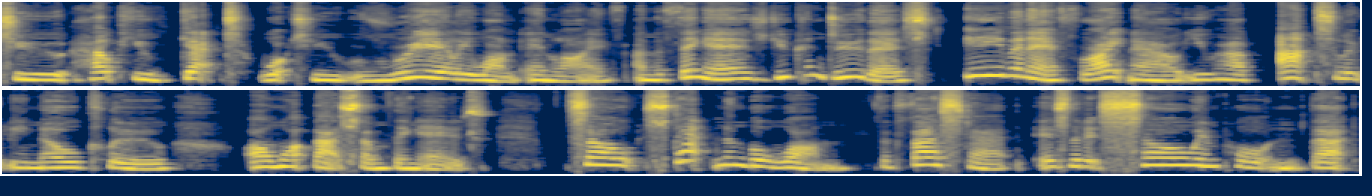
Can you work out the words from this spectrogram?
to help you get what you really want in life. And the thing is, you can do this even if right now you have absolutely no clue on what that something is. So step number one, the first step is that it's so important that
